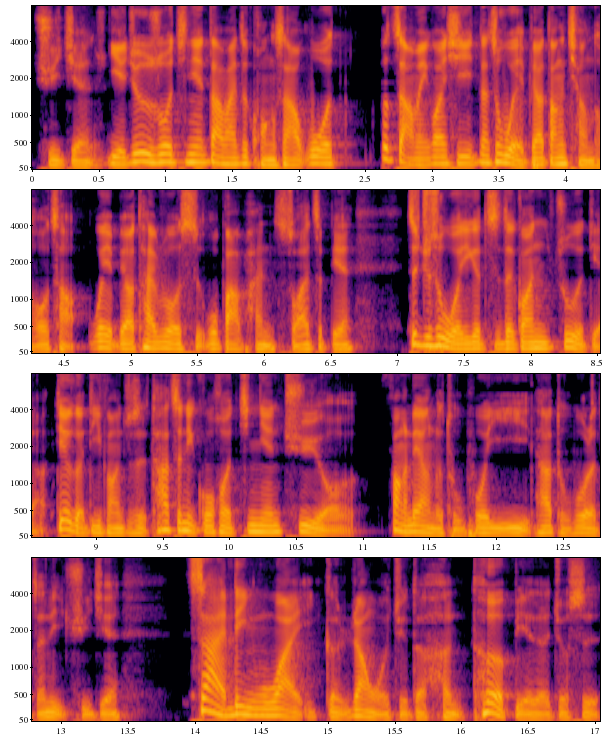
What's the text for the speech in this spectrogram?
区间，也就是说，今天大盘是狂杀我。不涨没关系，但是我也不要当墙头草，我也不要太弱势，我把盘守在这边，这就是我一个值得关注的点。第二个地方就是它整理过后，今天具有放量的突破意义，它突破了整理区间。再另外一个让我觉得很特别的就是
